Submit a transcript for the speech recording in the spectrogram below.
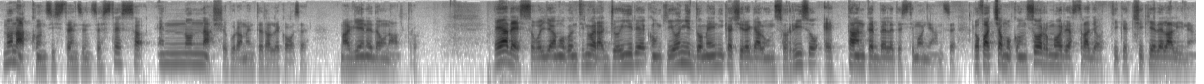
Non ha consistenza in se stessa e non nasce puramente dalle cose, ma viene da un altro. E adesso vogliamo continuare a gioire con chi ogni domenica ci regala un sorriso e tante belle testimonianze. Lo facciamo con Sor Moria Stradiotti che ci chiede la linea.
